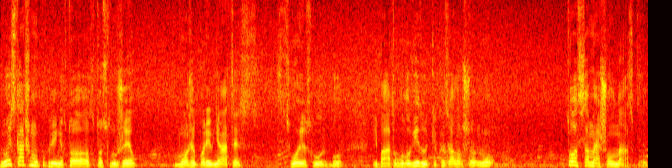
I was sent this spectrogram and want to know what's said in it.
Ну і старшому поколінню, хто, хто служив, може порівняти свою службу. І багато було відгуків, казало, що ну, то саме, що в нас було.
